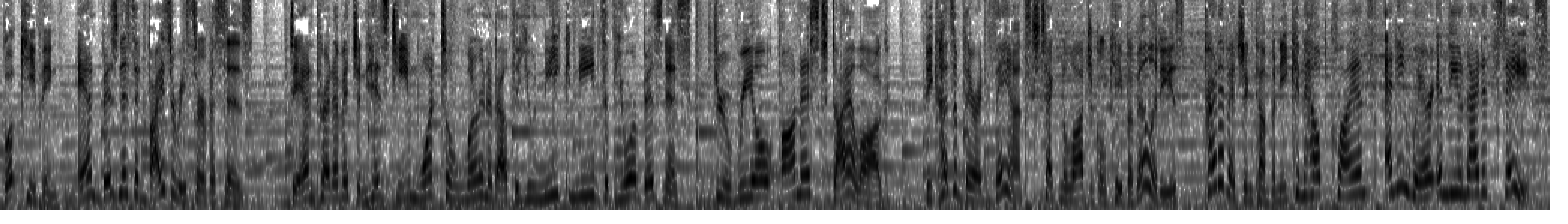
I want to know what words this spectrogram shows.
bookkeeping, and business advisory services. Dan Predovich and his team want to learn about the unique needs of your business through real, honest dialogue. Because of their advanced technological capabilities, Predovich and Company can help clients anywhere in the United States.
